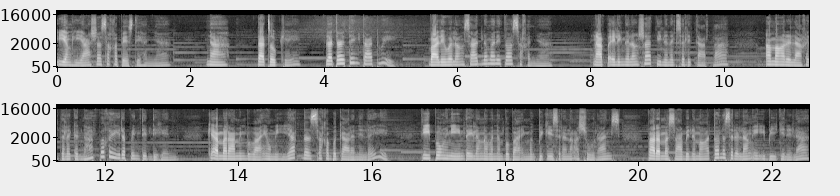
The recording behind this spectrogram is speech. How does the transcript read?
Iyang hiya siya sa kapestihan niya. Na, that's okay. Let her think that way. Bali walang sad naman ito sa kanya. Napailing na lang siya at di na nagsalita pa. Ang mga lalaki talaga napakahirap intindihin. Kaya maraming babaeng umiiyak dahil sa kabagaran nila eh. Tipong hinihintay lang naman ng babaeng magbigay sila ng assurance para masabi ng mga to na sila lang iibigin nila.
